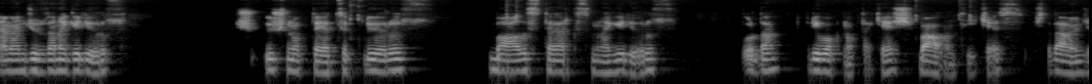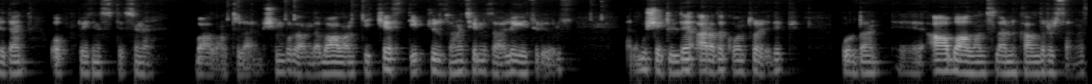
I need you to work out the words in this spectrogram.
hemen cüzdana geliyoruz. Şu 3 noktaya tıklıyoruz. Bağlı siteler kısmına geliyoruz. Buradan revoke.cash bağlantıyı kes. İşte daha önceden OpenPay'in sitesine bağlantı vermişim. Buradan da bağlantıyı kes deyip cüzdanı temiz hale getiriyoruz. Yani bu şekilde arada kontrol edip buradan e, ağ bağlantılarını kaldırırsanız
